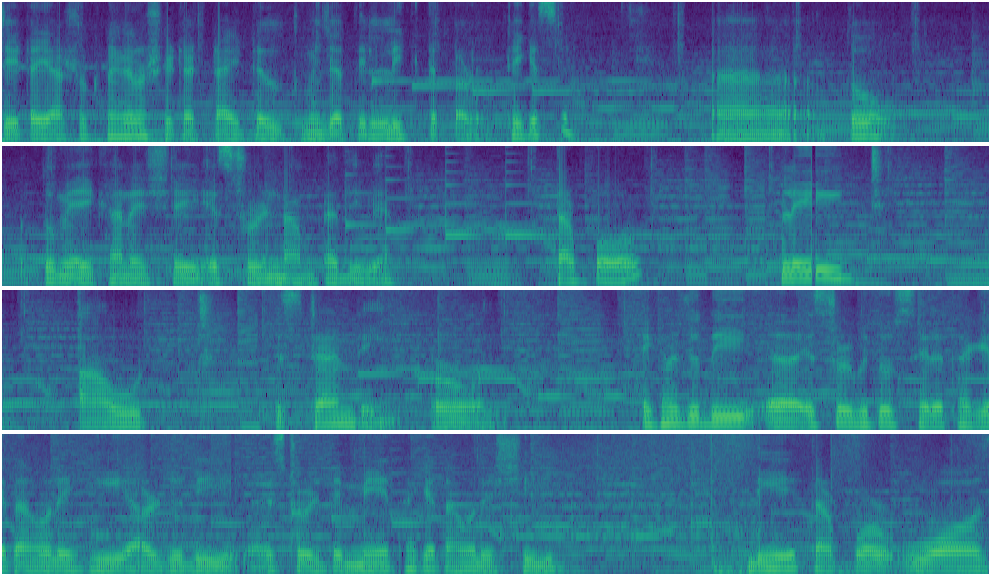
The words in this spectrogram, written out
যেটাই আসুক না কেন, সেটার টাইটেল তুমি যাতে লিখতে পারো, ঠিক আছে তো তুমি এখানে সেই স্টোরির নামটা দিবে তারপর প্লেড আউট স্ট্যান্ডিং রোল এখানে যদি স্টোরির ভিতর ছেলে থাকে, তাহলে হি আর যদি স্টোরিতে মেয়ে থাকে, তাহলে সি দিয়ে তারপর was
